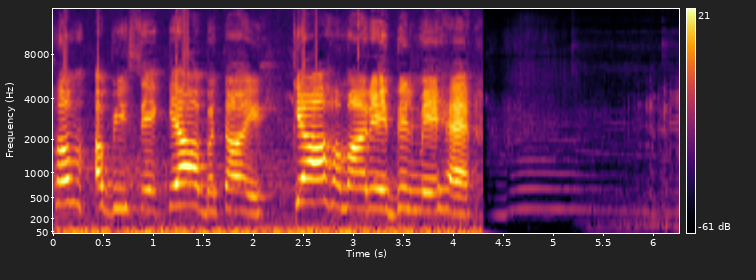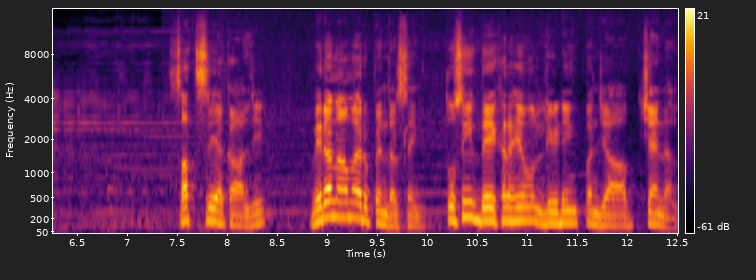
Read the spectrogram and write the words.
हम अभी से क्या बताएं क्या हमारे दिल में है ਸਤਿ ਸ੍ਰੀ ਅਕਾਲ ਜੀ। ਮੇਰਾ ਨਾਮ ਹੈ ਰੁਪਿੰਦਰ ਸਿੰਘ। ਤੁਸੀਂ ਦੇਖ ਰਹੇ ਹੋ ਲੀਡਿੰਗ ਪੰਜਾਬ ਚੈਨਲ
